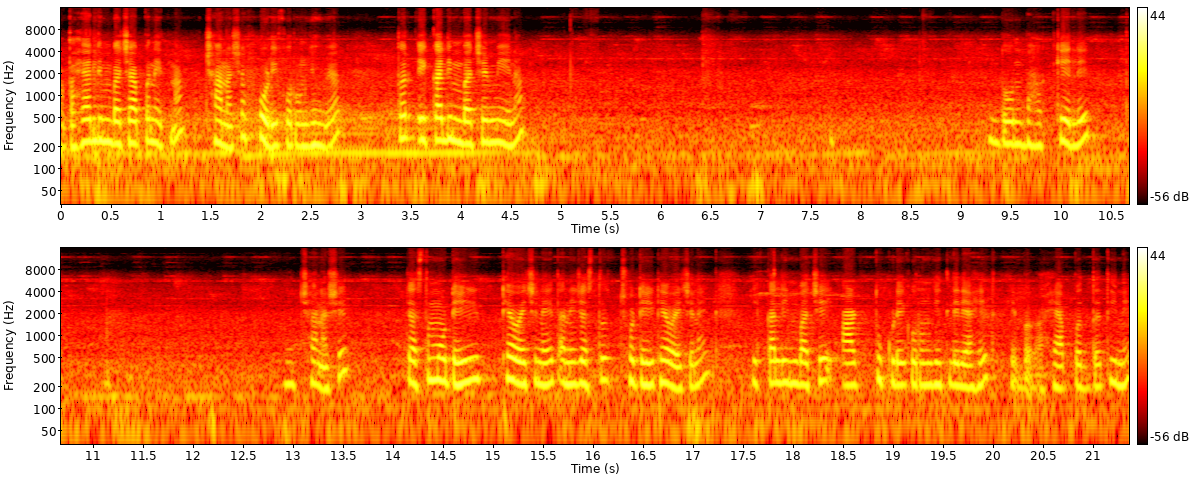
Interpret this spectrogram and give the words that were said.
आता ह्या लिंबाच्या आपण आहेत ना छान अशा फोडी करून घेऊयात. तर एका लिंबाचे मी आहे ना दोन भाग केले. छान असे. जास्त मोठेही ठेवायचे नाहीत आणि जास्त छोटेही ठेवायचे नाहीत. एका लिंबाचे आठ तुकडे करून घेतलेले आहेत. हे बघा ह्या पद्धतीने.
